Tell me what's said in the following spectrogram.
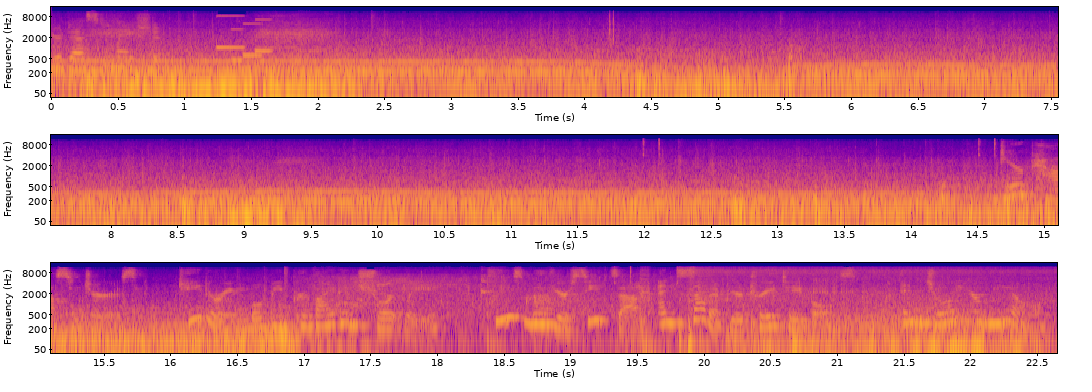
your destination. Dear passengers, catering will be provided shortly. Please move your seats up and set up your tray tables. Enjoy your meal.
